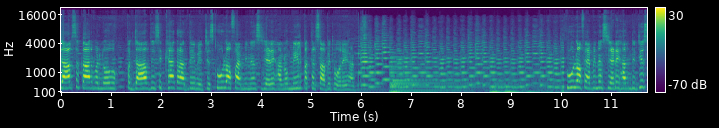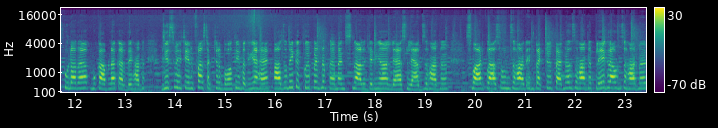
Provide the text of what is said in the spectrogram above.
ਪੰਜਾਬ ਸਰਕਾਰ ਵੱਲੋਂ ਪੰਜਾਬ ਦੀ ਸਿੱਖਿਆ ਕ੍ਰਾਂਤੀ ਵਿੱਚ ਸਕੂਲ ਆਫ ਐਮੀਨੈਂਸ ਜਿਹੜੇ ਹਨ, ਉਹ ਮੀਲ ਪੱਥਰ ਸਾਬਿਤ ਹੋ ਰਹੇ ਹਨ। ਸਕੂਲ ਆਫ ਐਮੀਨੈਂਸ ਜਿਹੜੇ ਹਨ, ਨਿੱਜੀ ਸਕੂਲਾਂ ਦਾ ਮੁਕਾਬਲਾ ਕਰਦੇ ਹਨ, ਜਿਸ ਵਿੱਚ ਇਨਫਰਾਸਟ੍ਰਕਚਰ ਬਹੁਤ ਹੀ ਵਧੀਆ ਹੈ। ਆਧੁਨਿਕ ਇਕਵਿਪਮੈਂਟਸ ਨਾਲ ਜਿਹੜੀਆਂ ਲੈਸ ਲੈਬਸ ਹਨ ਸਮਾਰਟ ਕਲਾਸਰੂਮਸ ਹਨ ਇੰਟਰੈਕਟਿਵ ਪੈਨਲਸ ਹਨ ਪਲੇਗਰਾਉਂਡਸ ਹਨ।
